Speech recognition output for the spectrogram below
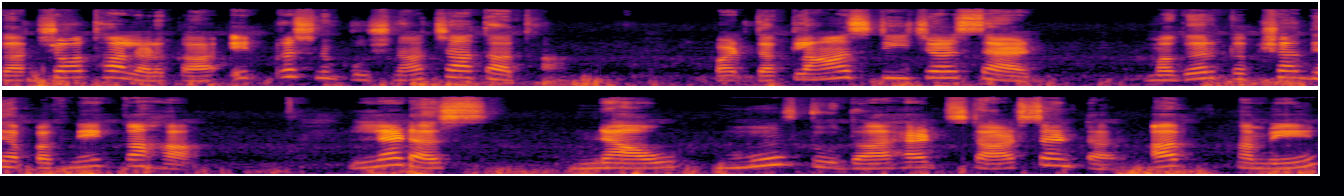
का चौथा लड़का एक प्रश्न पूछना चाहता था। But the class teacher said मगर कक्षाध्यापक ने कहा let us now move to the head start centre अब हमें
